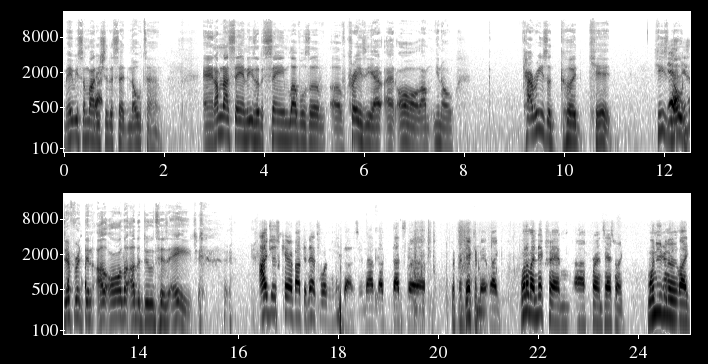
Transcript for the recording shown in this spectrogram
maybe somebody Right. should have said no to him and I'm not saying these are the same levels of, of crazy at, at all. Um, you know, Kyrie's a good kid. He's Yeah, no he's different than all, all the other dudes his age. I just care about the Nets more than he does, and that, that that's the the predicament. Like one of my Knick fan uh, friends asked me, like, "When are you gonna like?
